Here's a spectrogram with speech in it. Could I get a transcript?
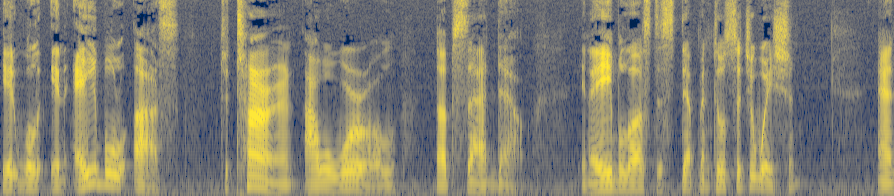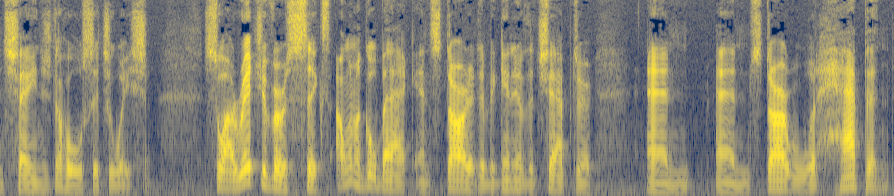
it will enable us to turn our world upside down enable us to step into a situation and change the whole situation. So I read you verse 6. I want to go back and start at the beginning of the chapter and and start with what happened.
